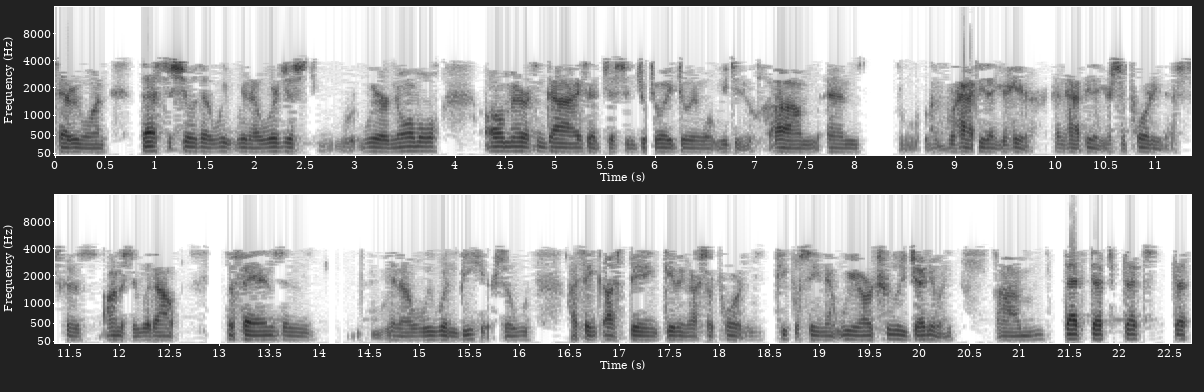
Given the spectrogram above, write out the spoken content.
to everyone. That's to show that we, you know, we're just we're normal, all American guys that just enjoy doing what we do. Um, and we're happy that you're here and happy that you're supporting us because honestly, without the fans and you know, we wouldn't be here. So I think us being, giving our support and people seeing that we are truly genuine, um, that, that's, that's, that,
